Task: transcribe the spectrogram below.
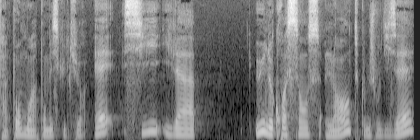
Enfin, pour moi, pour mes sculptures. Et si il a eu une croissance lente, comme je vous le disais,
